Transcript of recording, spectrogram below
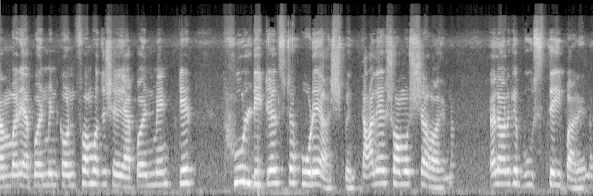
নাম্বারে অ্যাপয়েন্টমেন্ট কনফার্ম হচ্ছে, সেই অ্যাপয়েন্টমেন্টের ফুল ডিটেলসটা পড়ে আসবেন তাহলে সমস্যা হয় না। তাহলে অনেকে বুঝতেই পারে না।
